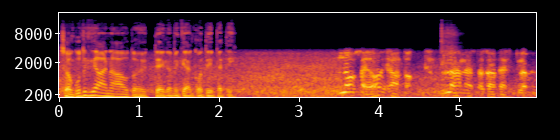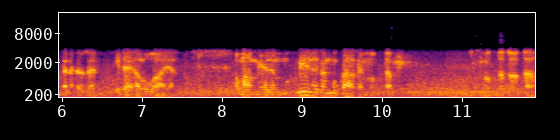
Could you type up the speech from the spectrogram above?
se on kuitenkin aina autohytti eikä mikään kotipeti. No se on ihan totta. Kyllähän näistä saa tehtyä mitä näköisen itse haluaa ja oman mielen, mielensä mukaisen, mutta, mutta tota,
